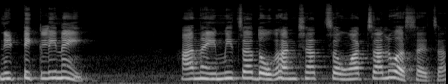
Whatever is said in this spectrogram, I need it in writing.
नीट टिकली नाही. हा नेहमीचा दोघांच्यात संवाद चालू असायचा.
